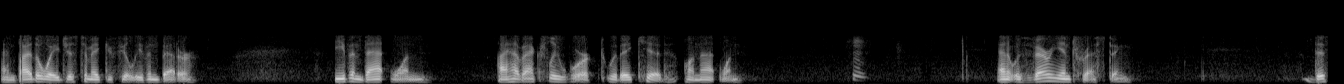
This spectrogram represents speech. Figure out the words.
And by the way, just to make you feel even better, even that one, I have actually worked with a kid on that one. Hmm. And it was very interesting. This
